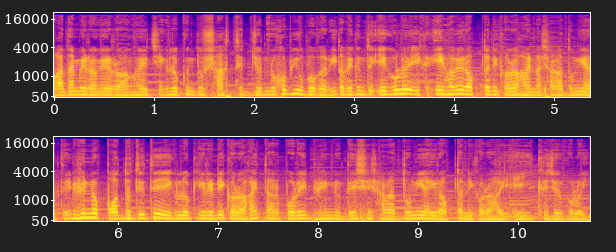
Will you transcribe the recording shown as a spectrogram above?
বাদামি রঙের রং হয়েছে, এগুলো কিন্তু স্বাস্থ্যের জন্য খুবই উপকারী। তবে কিন্তু এগুলো এইভাবে রপ্তানি করা হয় না সারা দুনিয়াতে। বিভিন্ন পদ্ধতিতে এগুলোকে রেডি করা হয়। তারপরে বিভিন্ন দেশে সারা দুনিয়ায় রপ্তানি করা হয় এই খেজুরগুলোই।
